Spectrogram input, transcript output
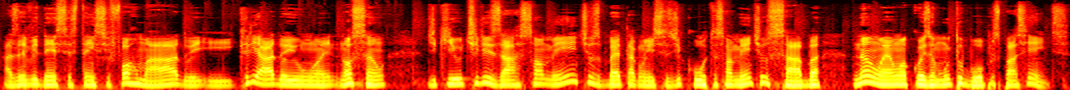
as evidências têm se formado e, e criado aí uma noção de que utilizar somente os beta-agonistas de curta, somente o SABA, não é uma coisa muito boa para os pacientes.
